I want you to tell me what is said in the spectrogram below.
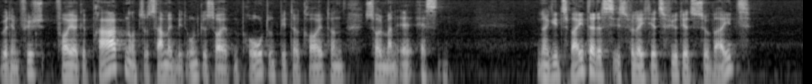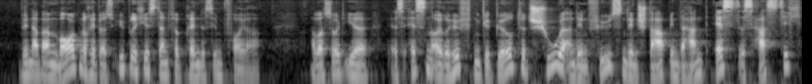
über dem Fischfeuer gebraten und zusammen mit ungesäuertem Brot und Bitterkräutern soll man essen. Und dann geht es weiter, das ist vielleicht jetzt, führt jetzt zu weit. Wenn aber am Morgen noch etwas übrig ist, dann verbrennt es im Feuer. Aber sollt ihr es essen, eure Hüften gegürtet, Schuhe an den Füßen, den Stab in der Hand, esst es hastig,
